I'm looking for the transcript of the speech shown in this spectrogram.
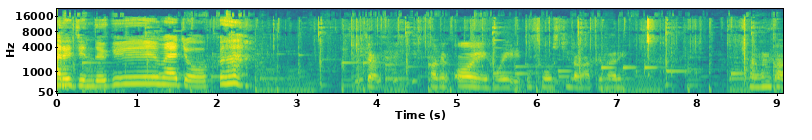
મને જિંદગી મેં ચોક चल अगर ओए होए तो सॉस ही लगाते सारे हम खा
